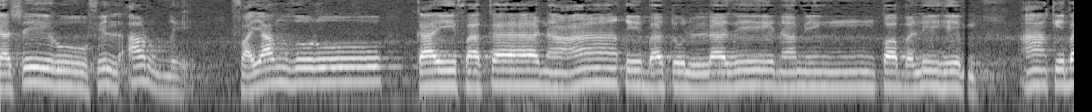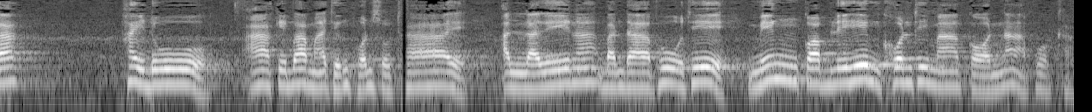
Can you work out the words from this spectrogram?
يسيروا في الأرض فينظروا كيف كان عاقبة الذين من قبلهم عاقبة ให้ดูอาคิบะหมายถึงผลสุดท้าย อัลลอฮีนะบรรดาผู้ที่มิงกอบลิฮิมคนที่มาก่อนหน้าพวกเขา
